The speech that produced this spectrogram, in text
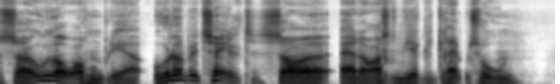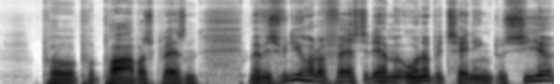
Så udover at hun bliver underbetalt, så er der også en virkelig grim tone på, på, på arbejdspladsen. Men hvis vi lige holder fast i det her med underbetaling. Du siger,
